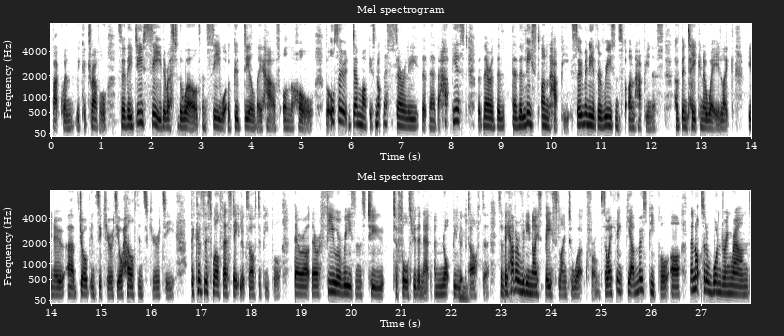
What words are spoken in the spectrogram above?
back when we could travel. So they do see the rest of the world and see what a good deal they have on the whole. But also Denmark, it's not necessarily that they're the happiest, but they're the, they're the least unhappy. So many of the reasons for unhappiness have been taken away, like, you know, uh, job insecurity or health insecurity. Because this welfare state looks after people, there are, there are fewer reasons to, to fall through the net and not be looked after. So they have a really nice baseline to work from. So I think, yeah, most people are, they're not sort of wandering around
